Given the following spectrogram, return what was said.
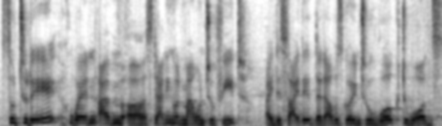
So today, when I'm uh, standing on my own two feet, I decided that I was going to work towards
